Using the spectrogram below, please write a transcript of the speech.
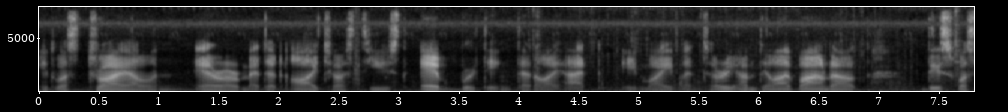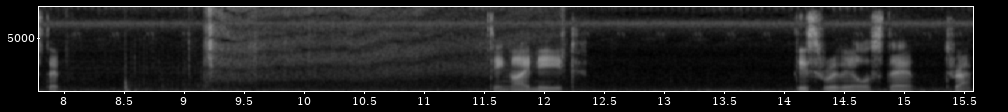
it was trial and error method. I just used everything that I had in my inventory until I found out this was the thing I need. This reveals the trap.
